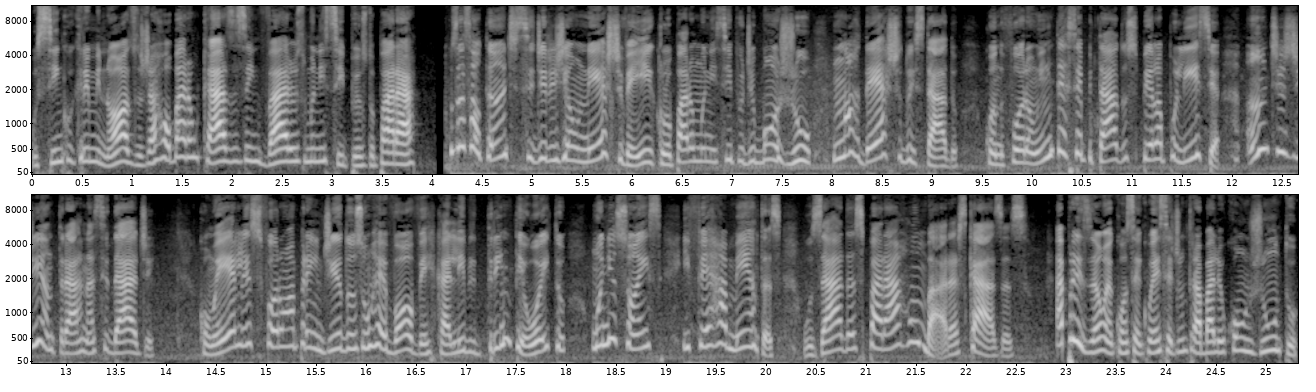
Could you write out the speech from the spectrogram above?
Os cinco criminosos já roubaram casas em vários municípios do Pará. Os assaltantes se dirigiam neste veículo para o município de Moju, no nordeste do estado, quando foram interceptados pela polícia antes de entrar na cidade. Com eles foram apreendidos um revólver calibre 38, munições e ferramentas usadas para arrombar as casas. A prisão é consequência de um trabalho conjunto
